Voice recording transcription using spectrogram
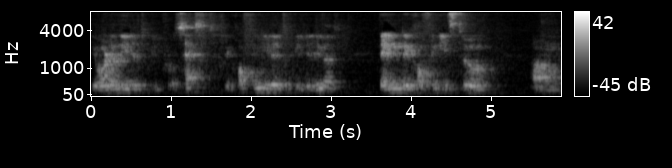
the order needed to be processed, the coffee needed to be delivered, then the coffee needs to, um,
